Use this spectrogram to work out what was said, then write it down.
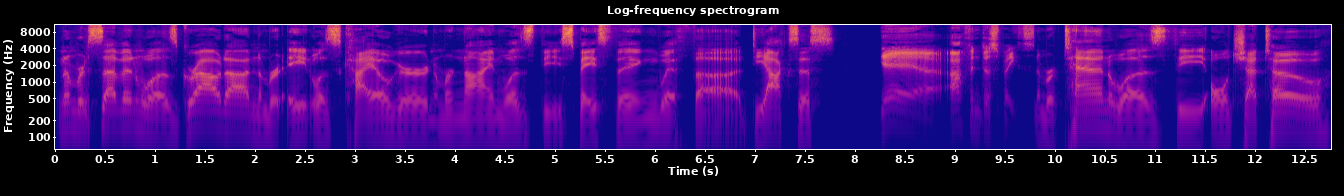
Number 7 was Groudon. Number 8 was Kyogre. Number 9 was the space thing with uh, Deoxys. Yeah. Off into space. Number 10 was the old chateau.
